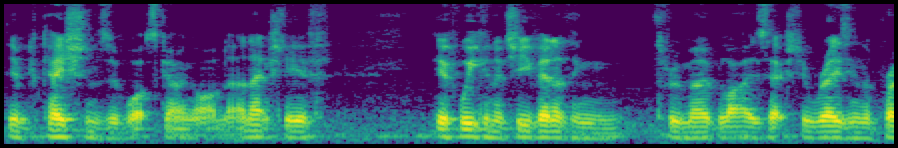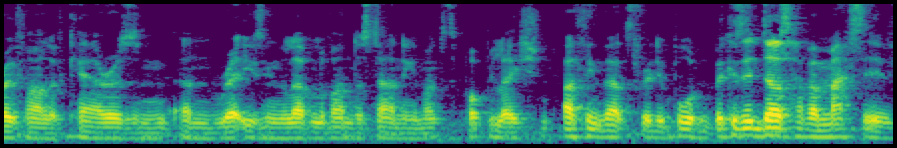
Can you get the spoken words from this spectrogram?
the implications of what's going on. And actually, if if we can achieve anything through Mobilise, actually raising the profile of carers and, and raising the level of understanding amongst the population, I think that's really important because it does have a massive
